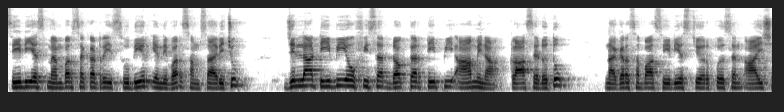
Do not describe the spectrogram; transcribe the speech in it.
C D S member secretary Sudheer എന്നിവർ സംസാരിച്ചു. ജില്ലാ T B officer doctor T P Amina class എടുത്തു. നഗരസഭാ C D S chairperson Ayisha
